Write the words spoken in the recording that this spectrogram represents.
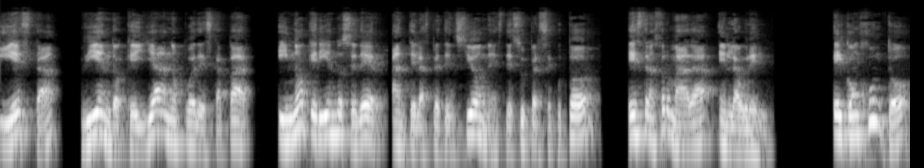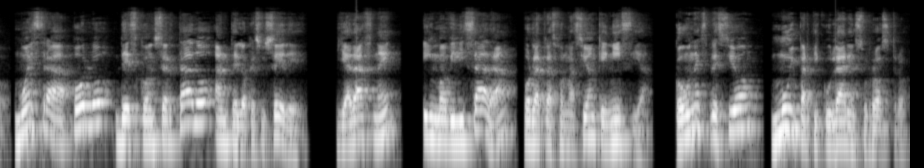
y ésta, viendo que ya no puede escapar y no queriendo ceder ante las pretensiones de su persecutor, es transformada en laurel. El conjunto muestra a Apolo desconcertado ante lo que sucede y a Dafne inmovilizada por la transformación que inicia, con una expresión muy particular en su rostro.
